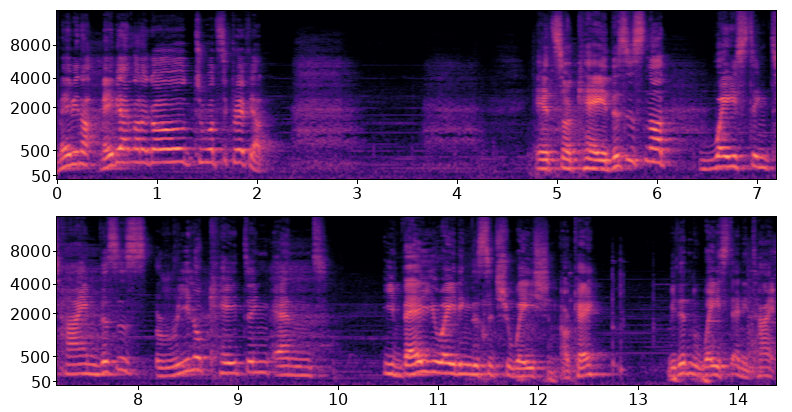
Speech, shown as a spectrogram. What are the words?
Maybe not. Maybe I'm gonna go towards the graveyard. It's okay. This is not wasting time. This is relocating and evaluating the situation, okay? We didn't waste any time.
